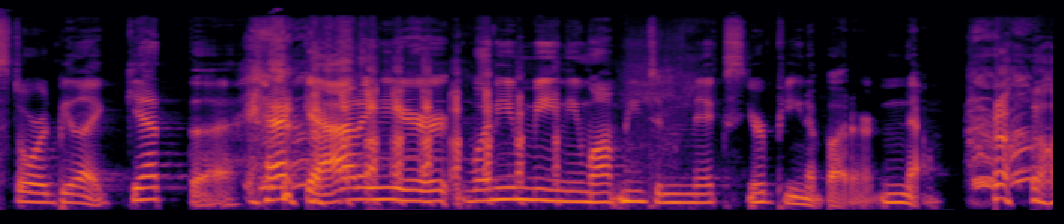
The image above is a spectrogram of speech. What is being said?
store would be like, "Get the heck out of here! What do you mean you want me to mix your peanut butter? No."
